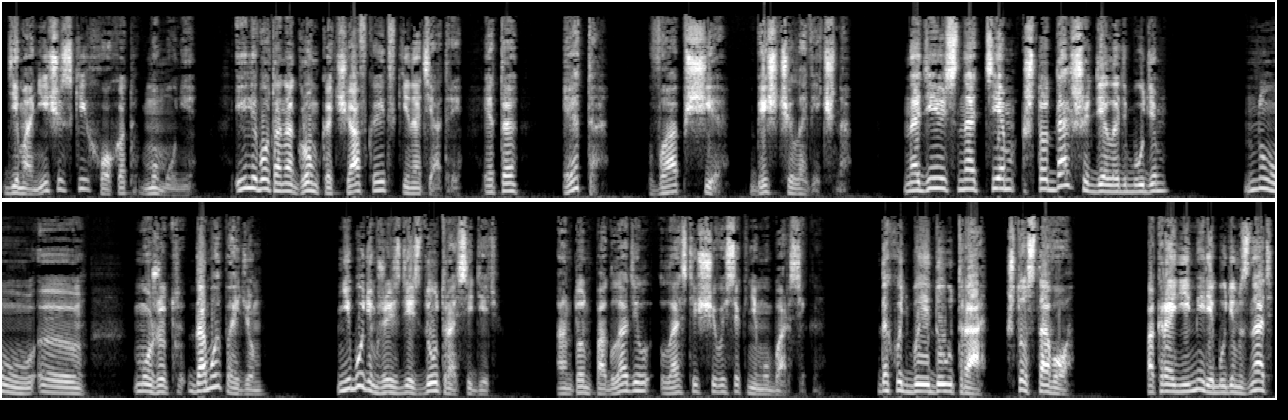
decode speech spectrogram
Демонический хохот Мумуни. Или вот она громко чавкает в кинотеатре. Это... это вообще бесчеловечно. Надеюсь, над тем, что дальше делать будем? Ну, э, может, домой пойдем? Не будем же здесь до утра сидеть. Антон погладил ластящегося к нему Барсика. Да хоть бы и до утра, что с того? По крайней мере, будем знать,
